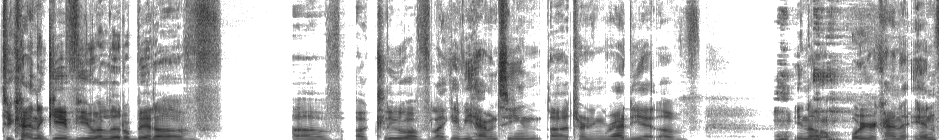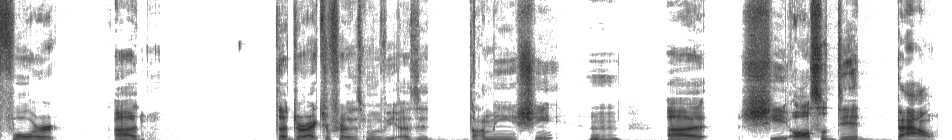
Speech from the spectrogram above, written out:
to kind of give you a little bit of of a clue of like if you haven't seen uh, Turning Red yet of you know what you're kind of in for. Uh, the director for this movie is it Domee Shi? Mhm. Uh, she also did Bao,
